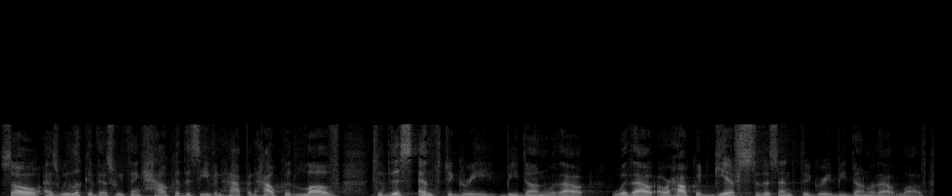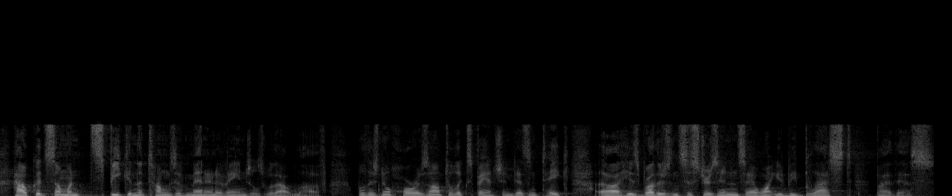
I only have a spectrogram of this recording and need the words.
So, as we look at this, we think, how could this even happen? How could love to this nth degree be done without without, or how could gifts to this nth degree be done without love? How could someone speak in the tongues of men and of angels without love? Well, there's no horizontal expansion. He doesn't take uh, his brothers and sisters in and say, I want you to be blessed by this.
